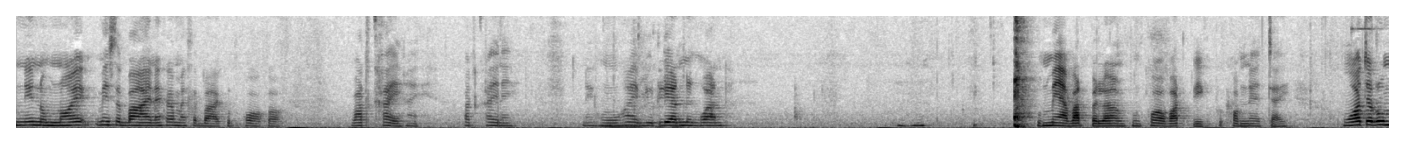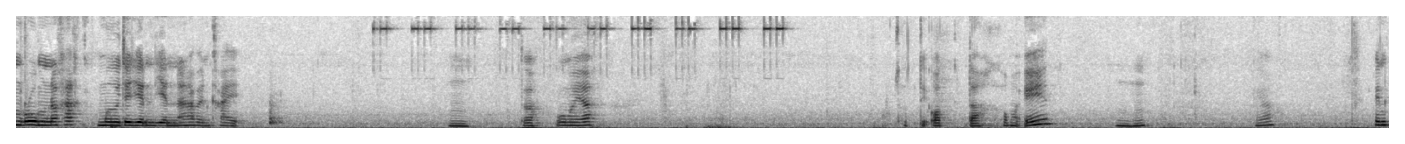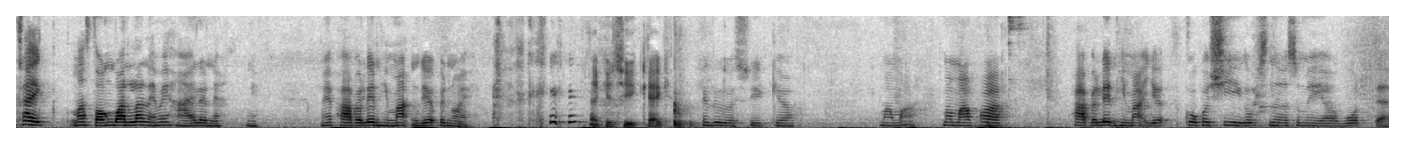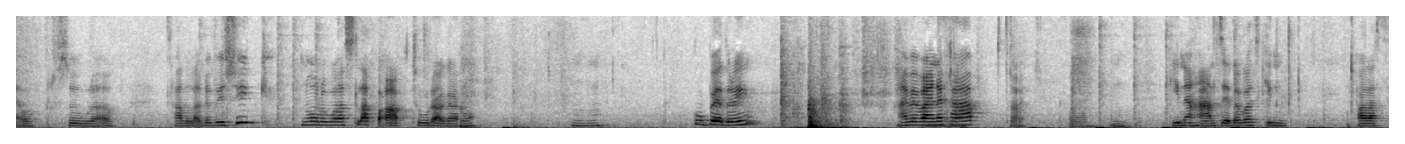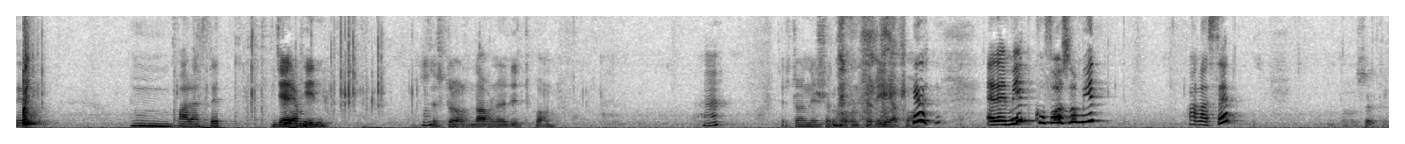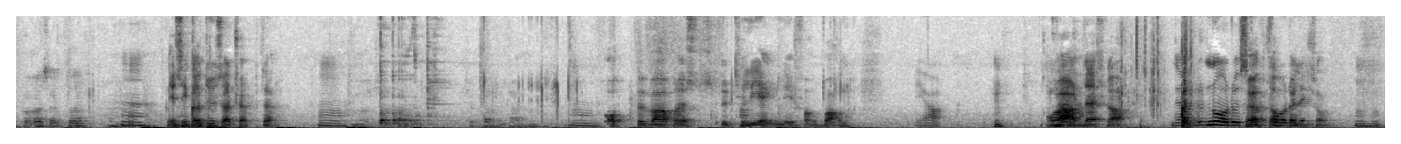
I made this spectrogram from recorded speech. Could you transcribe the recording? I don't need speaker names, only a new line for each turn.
วันนี้หนุ่มน้อยไม่สบายนะคะไม่สบายคุณพ่อก็วัดไข้ให้ วัดไข้ในในหูให้หยุดเรียนหนึ่งวัน คุณแม่วัดไปแล้ว คุณพ่อวัดอีกเพื่อความแน่ใจ หัวจะรุมๆนะคะ มือจะเย็นๆนะคะเป็นไข้อืมตัวอูไหมอะสติอดตาเข้ามาเอ็นอือฮึเดี๋ยว เป็นไข้มาสองวันแล้วไหนไม่หายเลยเนี่ยนี่แม่พาไปเล่นหิมะเยอะไปหน่อย
Lekker sykägg.
ให้ดูสิเกียวมามามามาพาพาไปเล่นหิมะเยอะ gå på ski och snö som är och våta och sola och kalla det blir syk några var slappa av två dagar nu mm. god bedring หายไปไวๆนะครับ
Tack.
อืมกินอาหารเสร็จแล้วก็กินพาราเซตอืมพาราเซต
Det Get in. Det står navnet ditt på den.
Hæ?
Det står Nisha Koronserier på
er det mitt? Hvorfor står mitt? Paracet?
Paracet er bare sett
Det Det er sikkert du som har kjøpt det.
Mm.
Oppbevares utilgjengelig for barn.
Ja. Mm.
Og her, det skal
Når du skal få det.
Liksom.
Mm -hmm.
